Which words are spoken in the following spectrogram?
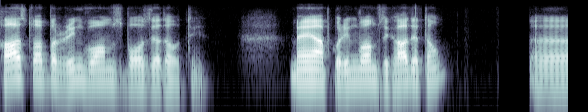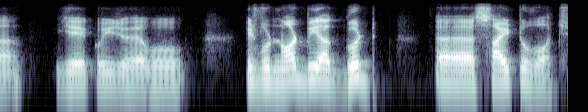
ख़ास तौर पर रिंग वॉर्म्स बहुत ज़्यादा होते हैं। मैं आपको रिंग वॉर्म्स दिखा देता हूँ। ये कोई जो है वो it would not be a good sight to watch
